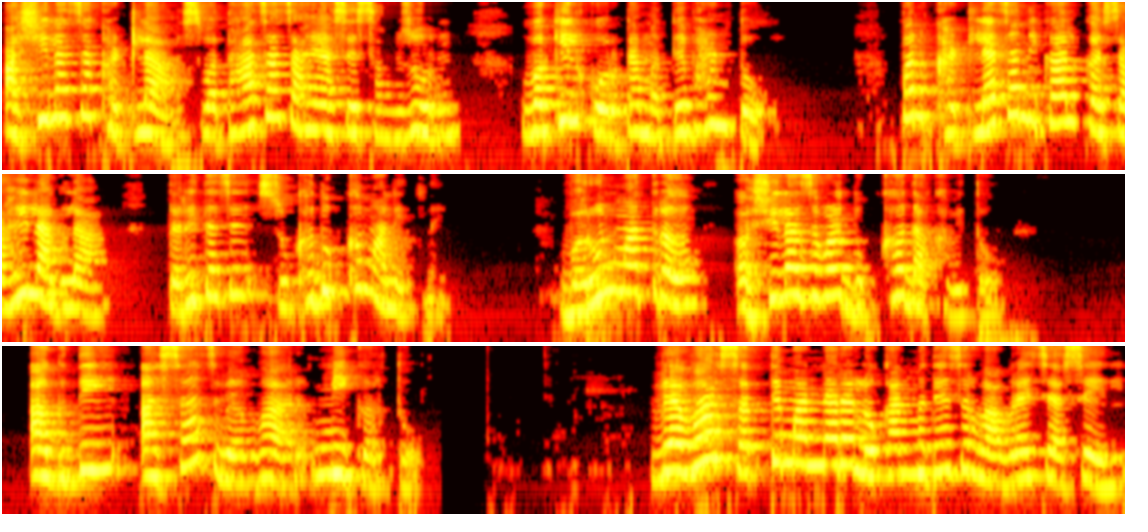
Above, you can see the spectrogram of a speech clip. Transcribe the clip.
आशिलाचा खटला स्वतःचाच आहे असे समजून वकील कोर्टामध्ये भांडतो. पण खटल्याचा निकाल कसाही लागला तरी त्याचे सुखदुःख मानित नाही. वरून मात्र अशिलाजवळ दुःख दाखवितो. अगदी असाच व्यवहार मी करतो. व्यवहार सत्य मानणाऱ्या लोकांमध्ये जर वावरायचे असेल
